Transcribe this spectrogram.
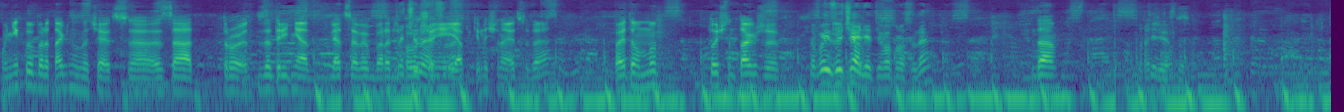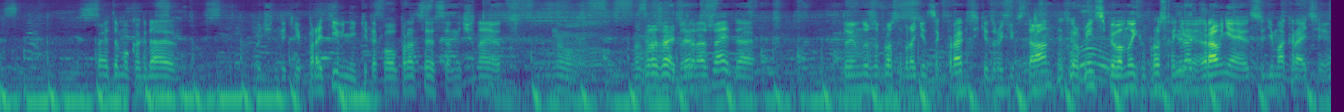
у них выборы также назначаются за трое, за три дня длятся выборы для Начинается, повышения да? явки, начинаются, да. Поэтому мы точно так же, Вы изучали эти вопросы, да? да, Интересно. Поэтому, когда очень такие противники такого процесса начинают, ну, Возражать, да? возражать, да, то им нужно просто обратиться к практике других стран, которые, в принципе, во многих вопросах они равняются демократии.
